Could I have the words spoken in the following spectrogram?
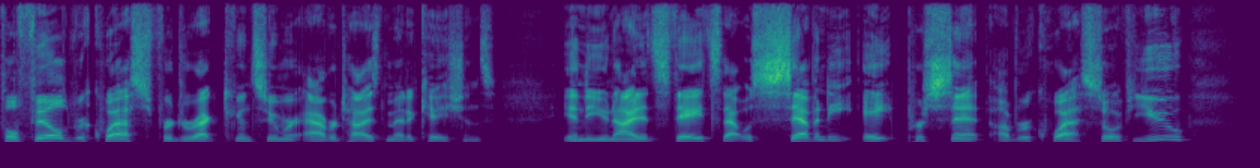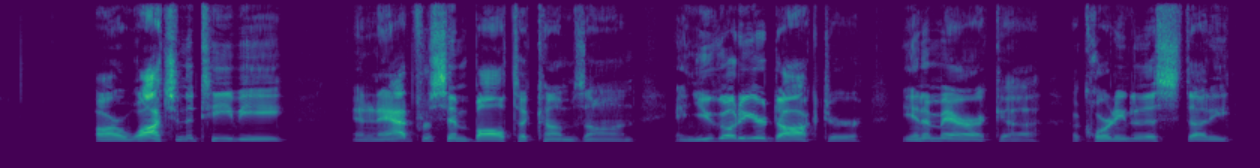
fulfilled requests for direct to consumer advertised medications. In the United States, that was 78% of requests. So if you are watching the TV and an ad for Cymbalta comes on, and you go to your doctor in America, according to this study,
